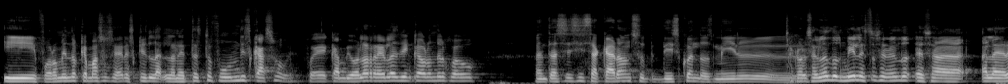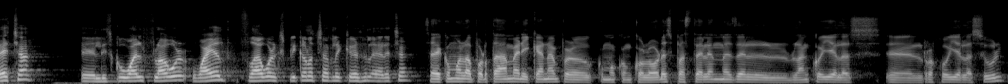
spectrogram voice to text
Y fueron viendo qué más hacer. Es que la, la neta, esto fue un discazo, güey. Fue, cambió las reglas bien cabrón del juego. Entonces, si sacaron su disco en 2000... Sacó- Salió en el 2000, esto salió en el do- o sea, a la derecha, el disco Wildflower. Wildflower, explícanos, Charlie, qué es a la derecha. Se ve como la portada americana, pero como con colores pastel en vez del blanco y el rojo y el azul.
